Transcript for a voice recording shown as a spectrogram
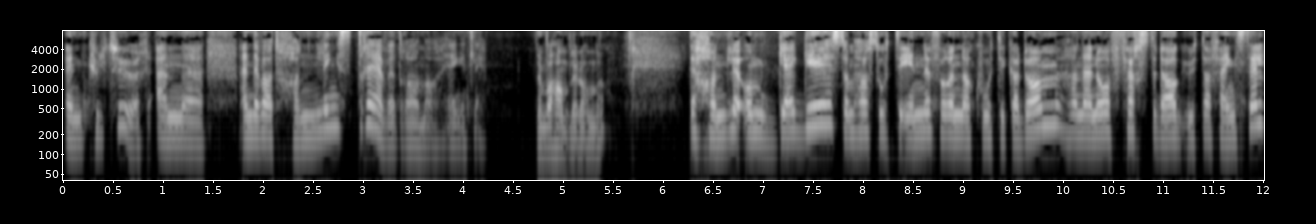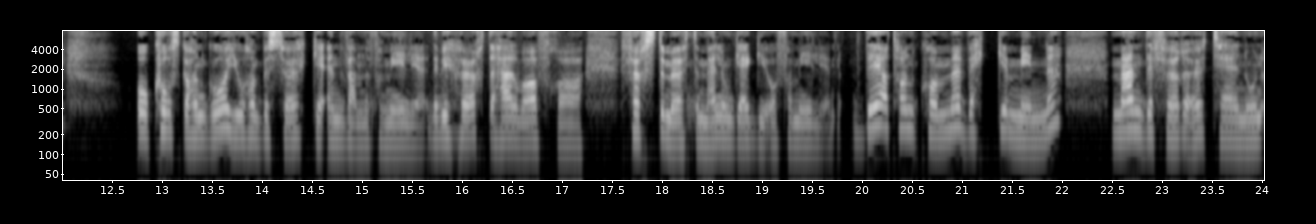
en kultur, enn, enn det var et handlingsdrevet drama, egentlig. Men hva handler det om, da? Det handler om Geggy, som har sittet inne for en narkotikadom. Han er nå første dag ute av fengsel. Og hvor skal han gå? Jo, han besøker en vennefamilie. Det vi hørte her var fra første møte mellom Geggy og familien. Det at han kommer, vekker minnet, men det fører òg til noen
